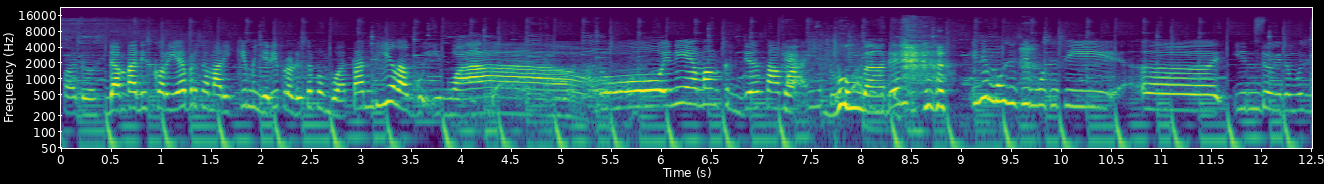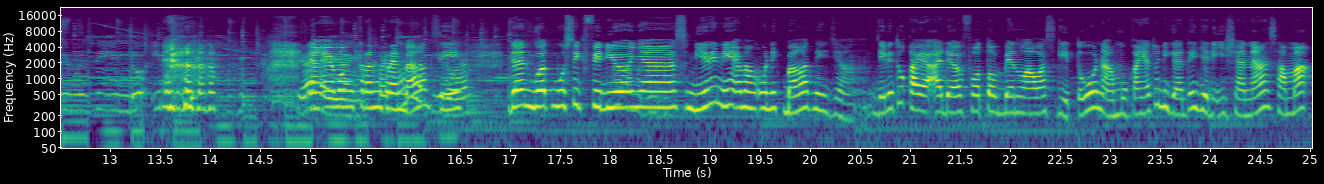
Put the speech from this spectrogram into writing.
Waduh, sedangkan Diskoria bersama Ricky menjadi produser pembuatan di lagu ini. Wow. Aduh, ini emang kerja tuh. boom banget Dan ini musisi-musisi eh, Indo gitu, musisi-musisi Indo ini. Yang emang keren-keren banget sih. gitu kan. Dan buat musik videonya sendiri nih emang unik banget nih Jang. Jadi tuh kayak ada foto band lawas gitu. Nah mukanya tuh diganti jadi Isyana sama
